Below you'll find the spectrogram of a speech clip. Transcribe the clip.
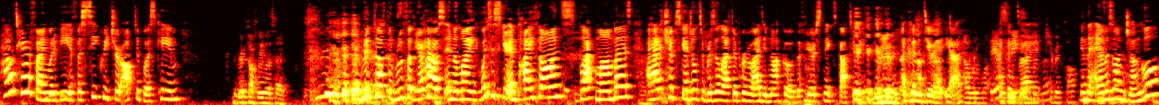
How terrifying would it be if a sea creature octopus came ripped off Layla's head? And ripped off the roof of your house and a lion. What's the scare? And pythons, black mambas. I had a trip scheduled to Brazil after Peru. I did not go. The fear of snakes got to me. Really? I couldn't do it. Yeah. I would have wanted I couldn't do it. She ripped off. In the Amazon jungle,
